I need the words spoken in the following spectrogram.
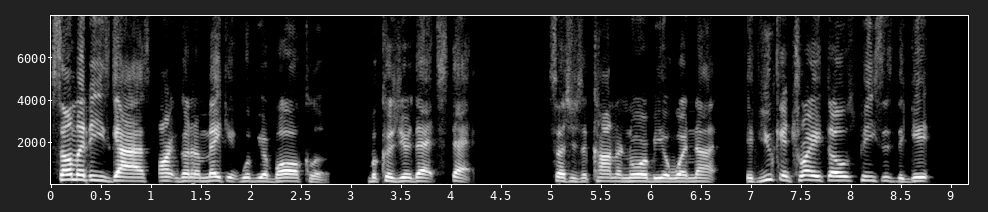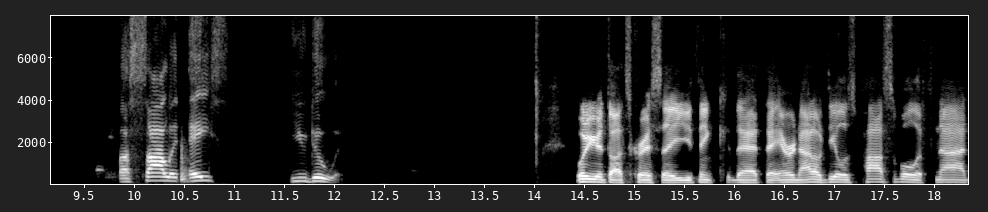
Some of these guys aren't going to make it with your ball club because you're that stacked, such as a Connor Norby or whatnot. If you can trade those pieces to get a solid ace, you do it. What are your thoughts, Chris? Uh, you think that the Arenado deal is possible? If not,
